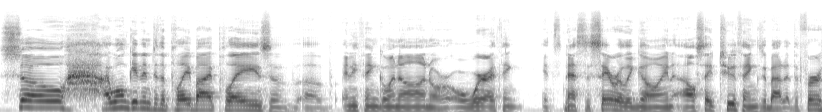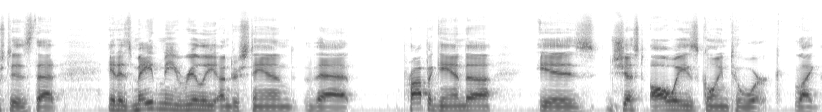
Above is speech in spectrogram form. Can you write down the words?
So I won't get into the play-by-plays of, of anything going on or, or where I think it's necessarily going. I'll say two things about it. The first is that it has made me really understand that propaganda is just always going to work. Like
